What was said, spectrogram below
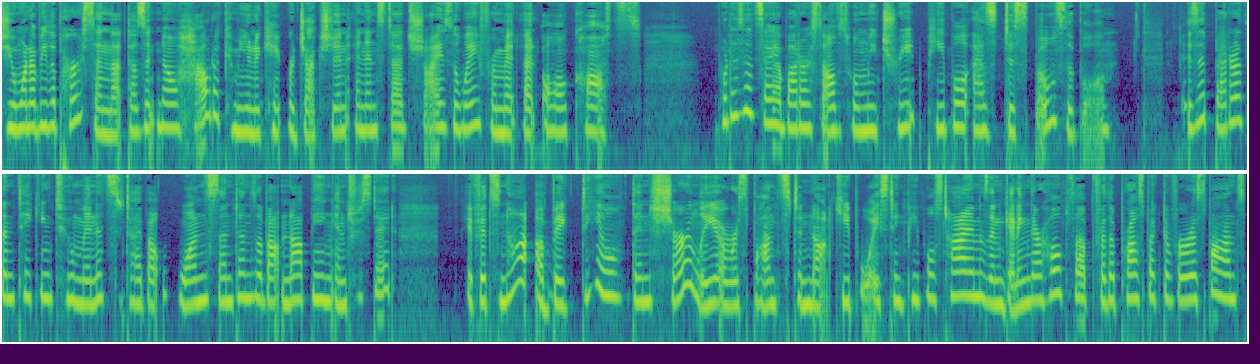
Do you want to be the person that doesn't know how to communicate rejection and instead shies away from it at all costs? What does it say about ourselves when we treat people as disposable? Is it better than taking two minutes to type out one sentence about not being interested? If it's not a big deal, then surely a response to not keep wasting people's times and getting their hopes up for the prospect of a response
